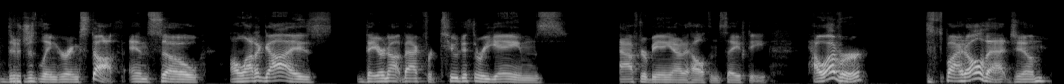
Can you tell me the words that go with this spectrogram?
There's just lingering stuff. And so a lot of guys, they are not back for two to three games after being out of health and safety. However, despite all that, Jim,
